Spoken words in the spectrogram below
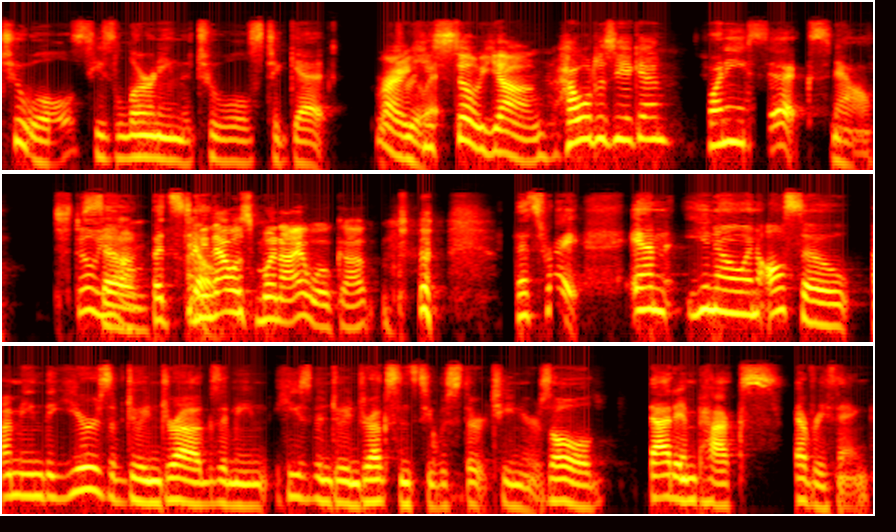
tools. He's learning the tools to get Right. He's it. still young. How old is he again? 26 now. Still So- young. but still. I mean, that was when I woke up. That's right. And, you know, and also, I mean, the years of doing drugs, I mean, he's been doing drugs since he was 13 years old. That impacts everything.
